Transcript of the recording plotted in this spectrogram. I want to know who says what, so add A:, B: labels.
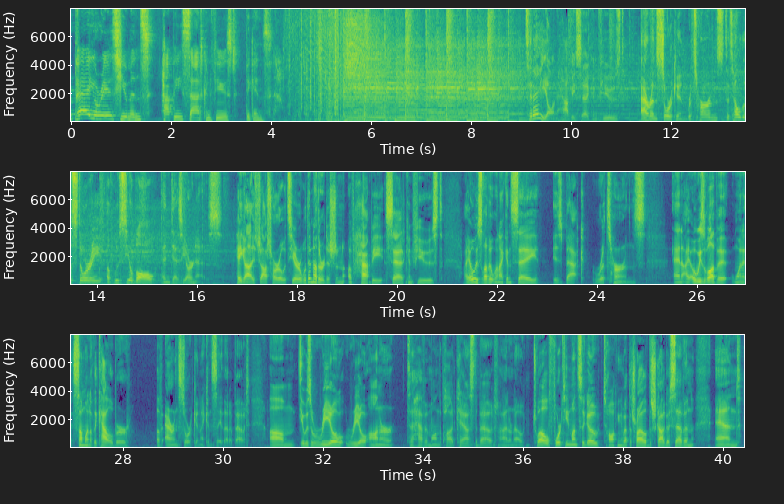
A: Prepare your ears, humans. Happy, sad, confused begins now.
B: Today on Happy, Sad, Confused, Aaron Sorkin returns to tell the story of Lucille Ball and Desi Arnaz. Hey guys, Josh Horowitz here with another edition of Happy, Sad, Confused. I always love it when I can say, is back, returns. And I always love it when it's someone of the caliber of Aaron Sorkin, I can say that about. Um, it was a real, real honor to have him on the podcast about, I don't know, 12, 14 months ago, talking about the trial of the Chicago Seven. And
